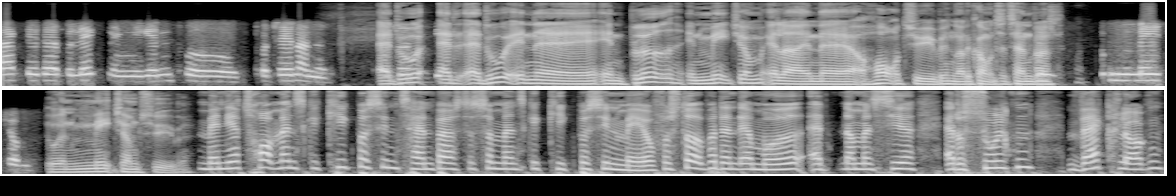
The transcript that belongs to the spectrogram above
mærke det der belægning igen på, på tænderne. Er du, er, er du en, øh, en blød, en medium eller en øh, hård type, når det kommer til tandbørste? Medium. Du er en medium type. Men jeg tror, man skal kigge på sin tandbørste, som man skal kigge på sin mave. Forstået på den der måde, at når man siger, er du sulten? Hvad er klokken?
